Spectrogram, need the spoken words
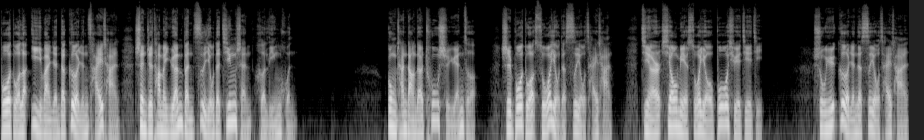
剥夺了亿万人的个人财产，甚至他们原本自由的精神和灵魂。共产党的初始原则是剥夺所有的私有财产，进而消灭所有剥削阶级。属于个人的私有财产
